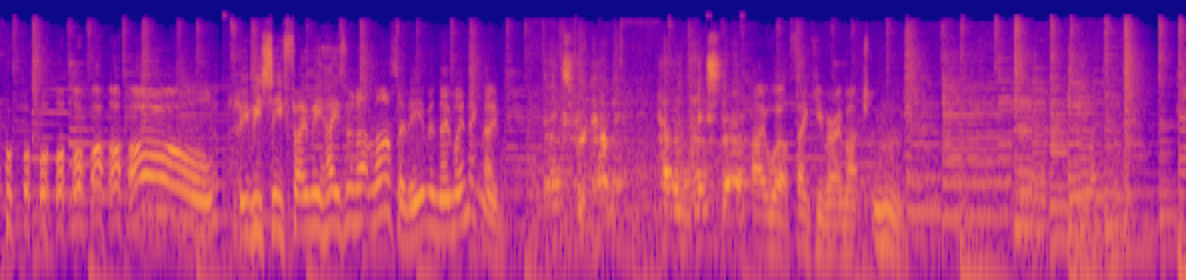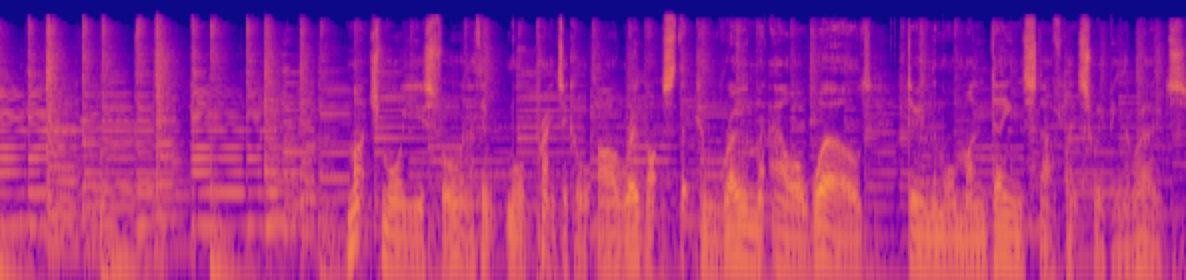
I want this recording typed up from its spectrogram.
BBC Foamy Hazelnut Latte, they even know my nickname. Thanks for coming. Have a nice day. I will, thank you very much. Mm. Much more useful and I think more practical are robots that can roam our world doing the more mundane stuff like sweeping the roads.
